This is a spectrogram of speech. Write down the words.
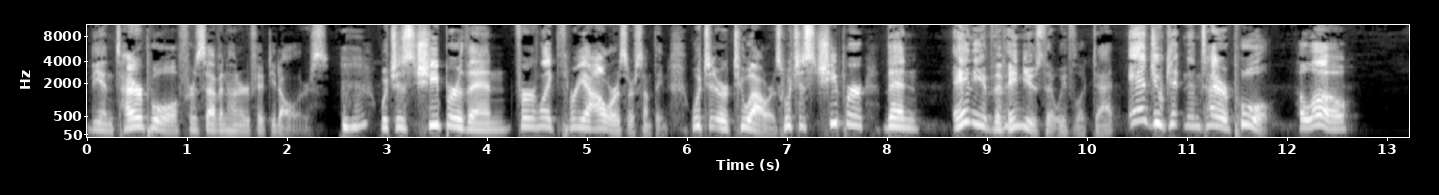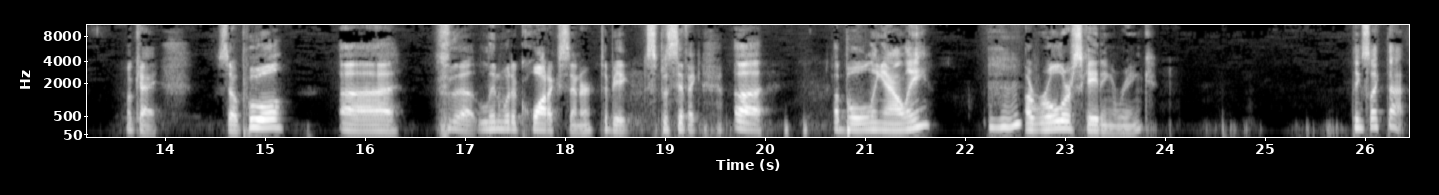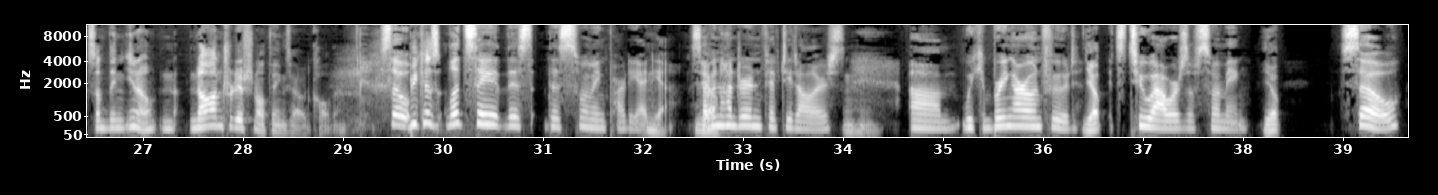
The entire pool for seven hundred fifty dollars, Mhm. which is cheaper than for like three hours or something, which or two hours, which is cheaper than any of the venues that we've looked at, and you get an entire pool. Hello. Okay, so pool, uh, the Lynnwood Aquatic Center to be specific, uh, a bowling alley, a roller skating rink, things like that. Something you know, n- non-traditional things I would call them. So Because- let's say this this swimming party idea, Yeah. seven hundred and fifty dollars. Um, we can bring our own food. Yep. It's two hours of swimming. Yep. So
